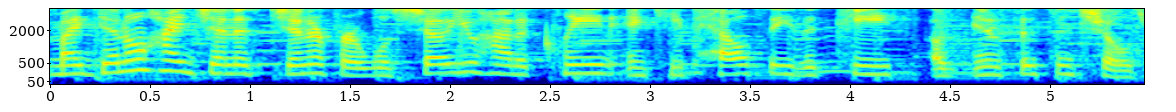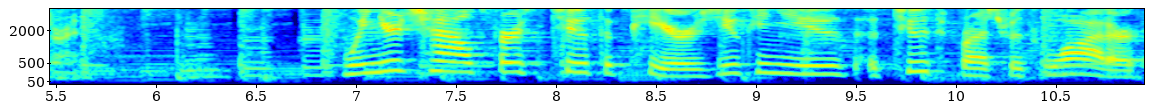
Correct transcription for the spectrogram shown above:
My dental hygienist Jennifer will show you how to clean and keep healthy the teeth of infants and children. When your child's first tooth appears, you can use a toothbrush with water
